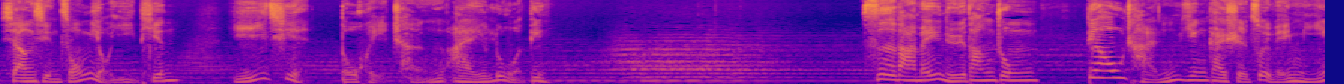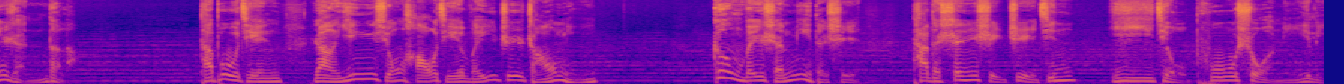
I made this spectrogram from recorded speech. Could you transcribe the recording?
相信总有一天，一切都会尘埃落定。四大美女当中，貂蝉应该是最为迷人的了。她不仅让英雄豪杰为之着迷，更为神秘的是，她的身世至今依旧扑朔迷离。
